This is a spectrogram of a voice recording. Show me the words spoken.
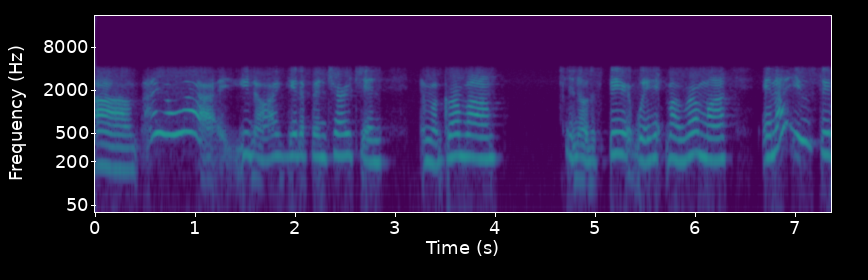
um, I ain't gonna lie. You know, I get up in church and and my grandma, you know, the spirit would hit my grandma, and I used to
